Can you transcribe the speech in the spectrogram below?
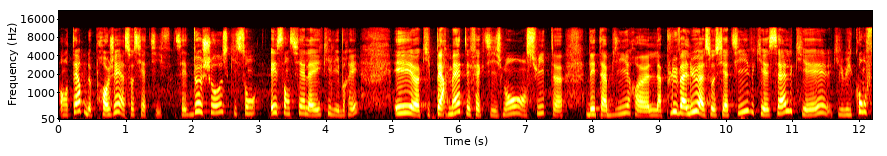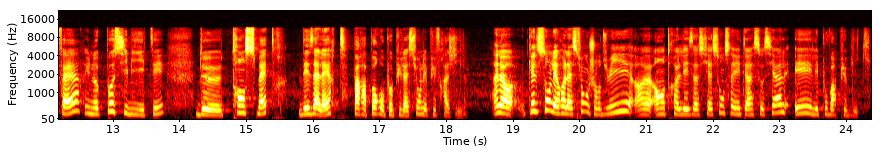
en termes de projets associatifs. C'est deux choses qui sont essentielles à équilibrer et euh, qui permettent effectivement ensuite euh, d'établir la plus-value associative qui est celle qui, lui confère une possibilité de transmettre des alertes par rapport aux populations les plus fragiles. Alors, quelles sont les relations aujourd'hui entre les associations sanitaires et sociales et les pouvoirs publics?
